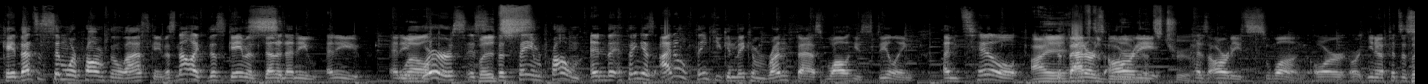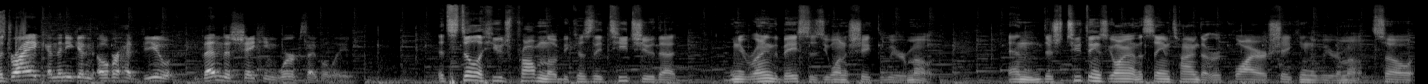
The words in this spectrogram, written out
Okay, that's a similar problem from the last game. It's not like this game has done it any any any Well, worse. It's the it's- same problem. And the thing is, I don't think you can make him run fast while he's stealing until I the batter's already has already swung, or or you know if it's a But- strike and then you get an overhead view, then the shaking works, I believe. It's still a huge problem though because they teach you that when you're running the bases, you want to shake the Wii remote. And there's two things going on at the same time that require shaking the Wii remote. So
